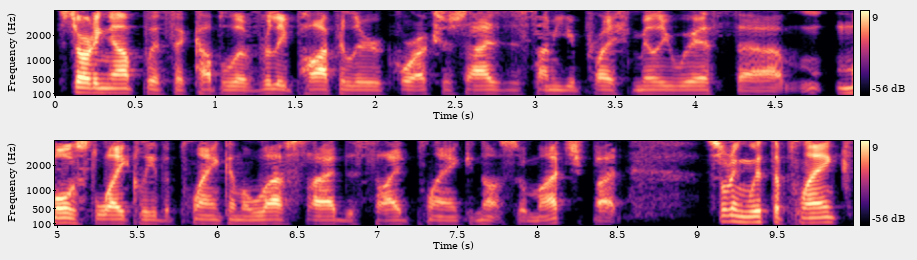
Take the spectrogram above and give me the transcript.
Starting up with a couple of really popular core exercises, some of you are probably familiar with. Uh, most likely the plank on the left side, the side plank, not so much. But starting with the plank,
